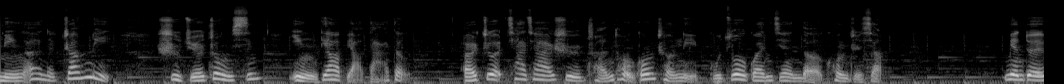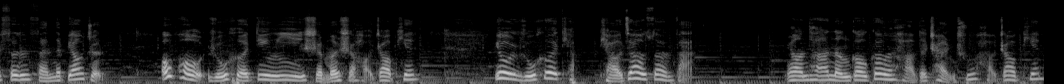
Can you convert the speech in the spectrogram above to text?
明暗的张力、视觉重心、影调表达等，而这恰恰是传统工程里不做关键的控制项。面对纷繁的标准，OPPO 如何定义什么是好照片？又如何调调教算法，让它能够更好地产出好照片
